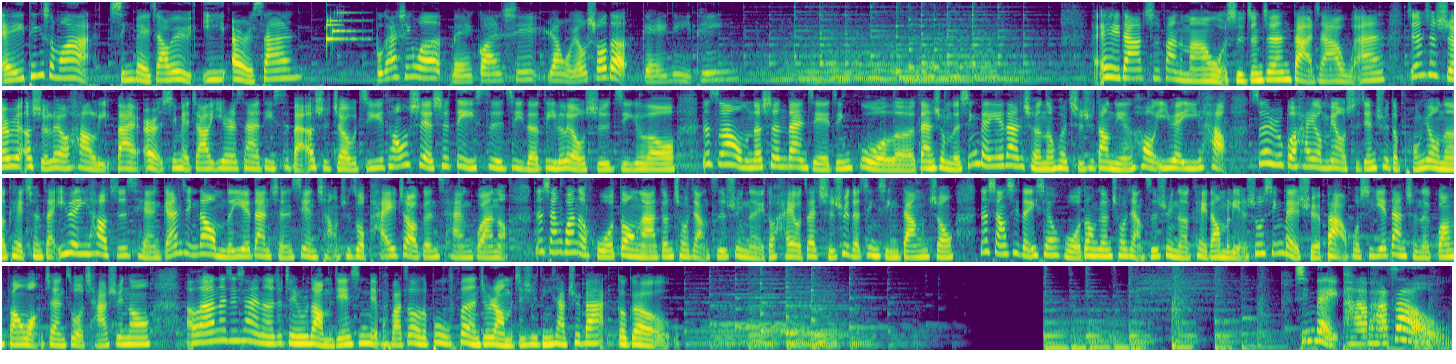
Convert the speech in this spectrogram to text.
哎，听什么啊？新北教育一二三，不看新闻没关系，让我用说的给你听。嘿大家吃饭了吗？我是珍珍，大家午安。今天是十二月二十六号，礼拜二，新北教育一二三的第四百二十九集，同时也是第四季的第六十集喽。那虽然我们的圣诞节已经过了，但是我们的新北耶诞城呢会持续到年后一月一号，所以如果还有没有时间去的朋友呢，可以趁在一月一号之前，赶紧到我们的耶诞城现场去做拍照跟参观哦。那相关的活动啊，跟抽奖资讯呢，也都还有在持续的进行当中。那详细的一些活动跟抽奖资讯呢，可以到我们脸书新北学霸或是椰蛋城的官方网站做查询哦。好啦，那接下来呢，就进入到我们今天新北趴趴走的部分，就让我们继续听下去吧，Go Go！新北趴趴走。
